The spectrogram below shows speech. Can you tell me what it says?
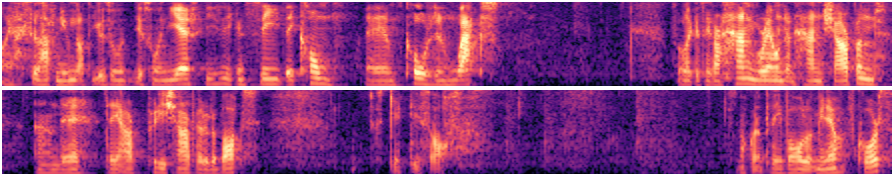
I still haven't even got to use this one yet. As you can see, they come um, coated in wax. So like I said, they're hand ground and hand sharpened and uh, they are pretty sharp out of the box. Just get this off. It's not going to play ball with me now, of course.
